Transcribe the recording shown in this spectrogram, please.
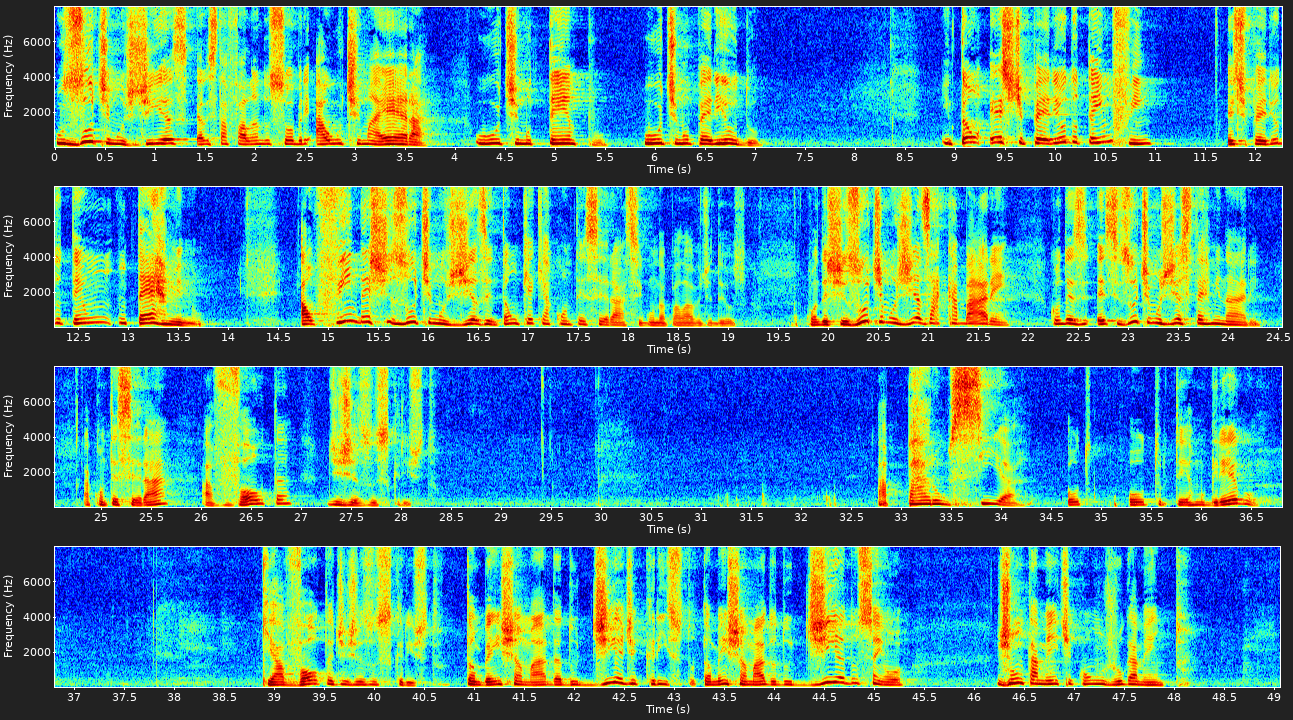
os últimos dias, ela está falando sobre a última era, o último tempo, o último período. Então, este período tem um fim, este período tem um, um término. Ao fim destes últimos dias, então, o que, é que acontecerá, segundo a palavra de Deus? Quando estes últimos dias acabarem, quando esses últimos dias terminarem, acontecerá a volta de Jesus Cristo. A parousia, outro, outro termo grego, que é a volta de Jesus Cristo, também chamada do dia de Cristo, também chamado do dia do Senhor, juntamente com um julgamento.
